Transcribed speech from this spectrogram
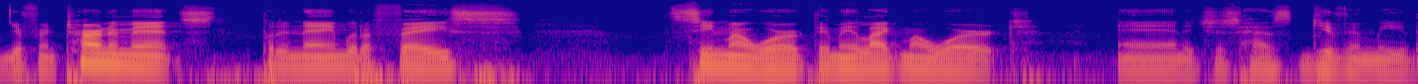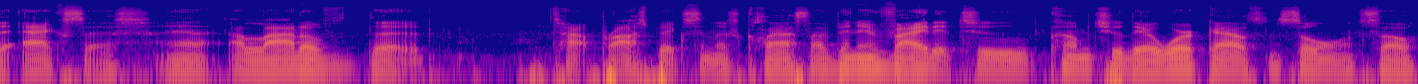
different tournaments, put a name with a face, seen my work, they may like my work, and it just has given me the access. And a lot of the top prospects in this class, I've been invited to come to their workouts and so on. So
